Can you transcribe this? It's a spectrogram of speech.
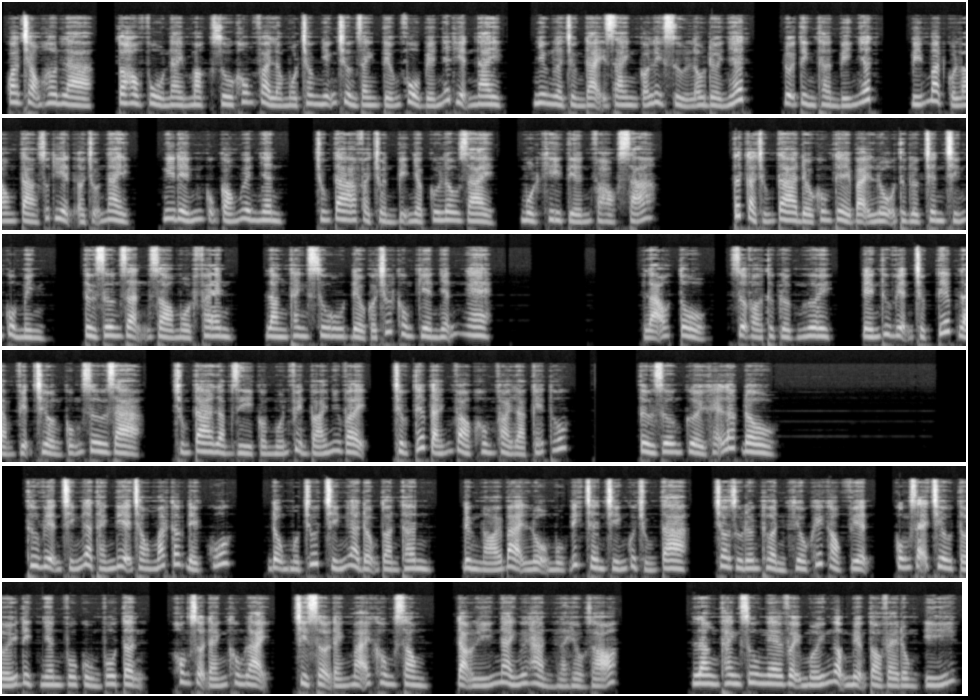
Quan trọng hơn là, tòa học phủ này mặc dù không phải là một trong những trường danh tiếng phổ biến nhất hiện nay, nhưng là trường đại danh có lịch sử lâu đời nhất, đội tình thần bí nhất, bí mật của Long Tàng xuất hiện ở chỗ này, nghĩ đến cũng có nguyên nhân, chúng ta phải chuẩn bị nhập cư lâu dài, một khi tiến vào học xã. Tất cả chúng ta đều không thể bại lộ thực lực chân chính của mình. Từ dương dặn dò một phen, lăng thanh su đều có chút không kiên nhẫn nghe. Lão Tổ, dựa vào thực lực ngươi, đến thư viện trực tiếp làm viện trưởng cũng dư giả, chúng ta làm gì còn muốn phiền toái như vậy, trực tiếp đánh vào không phải là kết thúc. Từ dương cười khẽ lắc đầu. Thư viện chính là thánh địa trong mắt các đế quốc, động một chút chính là động toàn thân, đừng nói bại lộ mục đích chân chính của chúng ta, cho dù đơn thuần khiêu khích học viện, cũng sẽ chiêu tới địch nhân vô cùng vô tận, không sợ đánh không lại, chỉ sợ đánh mãi không xong, đạo lý này ngươi hẳn là hiểu rõ. Lăng Thanh Du nghe vậy mới ngậm miệng tỏ vẻ đồng ý.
